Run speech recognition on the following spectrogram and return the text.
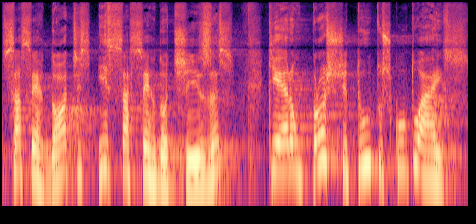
sacerdotes e sacerdotisas que eram prostitutos cultuais.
